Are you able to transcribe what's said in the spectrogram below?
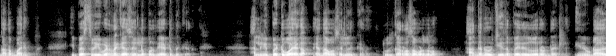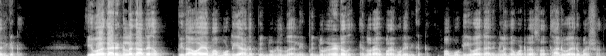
നടന്മാരും ഇപ്പോൾ സ്ത്രീപീഡന കേസുകളിൽ പ്രതിയായിട്ട് നിൽക്കുകയാണ്. അല്ലെങ്കിൽ പെട്ടുപോയേക്കാം എന്ന അവസ്ഥയിൽ നിൽക്കുകയാണ്. ദുൽഖറിനെ സംബന്ധിച്ചോളം അങ്ങനെ ഒരു ചീത്തപ്പേര് ഇതുവരെ ഉണ്ടായിട്ടില്ല. ഇനി ഉണ്ടാകാതിരിക്കട്ടെ. ഈ വക കാര്യങ്ങളിലൊക്കെ അദ്ദേഹം പിതാവായ മമ്മൂട്ടിയാണ് പിന്തുടരുന്നത് അല്ലെങ്കിൽ പിന്തുടരേണ്ടത് എന്നൊരു അഭിപ്രായം കൂടി എനിക്കുണ്ട്. മമ്മൂട്ടി ഈ കാര്യങ്ങളൊക്കെ വളരെ ശ്രദ്ധാലുവായ ഒരു മനുഷ്യനാണ്.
